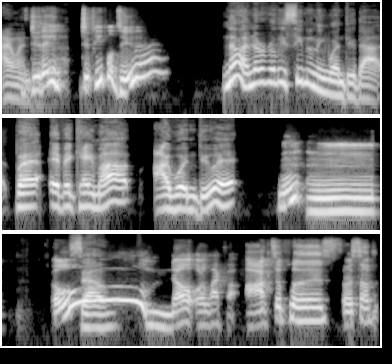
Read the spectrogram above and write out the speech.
I wouldn't. Do they? that. Do people do that? No, I've never really seen anyone do that. But if it came up, I wouldn't do it. Mm-mm. Oh So- no, or like an octopus or something.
